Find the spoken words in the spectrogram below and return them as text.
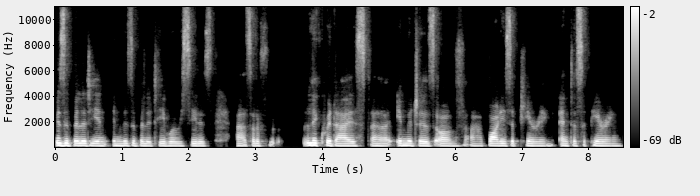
visibility and invisibility, where we see this uh, sort of liquidized uh, images of uh, bodies appearing and disappearing.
